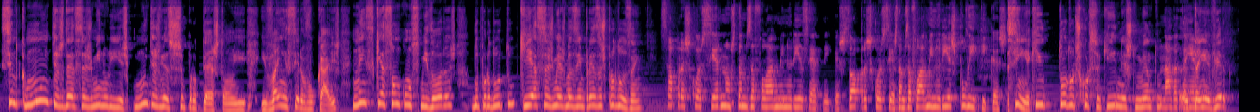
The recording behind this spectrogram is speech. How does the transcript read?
sendo que muitas dessas minorias que muitas vezes se protestam e, e vêm ser vocais, nem sequer são consumidoras do produto que essas mesmas empresas produzem. Só para esclarecer, não estamos a falar de minorias étnicas, só para esclarecer, estamos a falar de minorias políticas. Sim, aqui todo o discurso aqui neste momento Nada tem, tem a, ver. a ver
